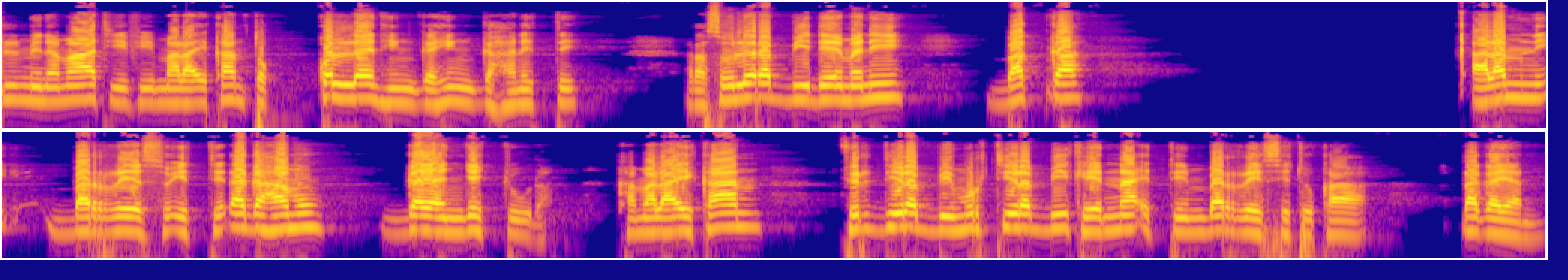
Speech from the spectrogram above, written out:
ilmi namaatii fi malaa'ikaan tokkolleen hin gahin gahanitti rasulli rabbii deemanii bakka qalamni barreessu itti dhagahamu gayan jechuudha. Ka malaa'ikaan firdii rabbii murtii rabbii kennaa ittiin barreessitu ka dhagayan.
